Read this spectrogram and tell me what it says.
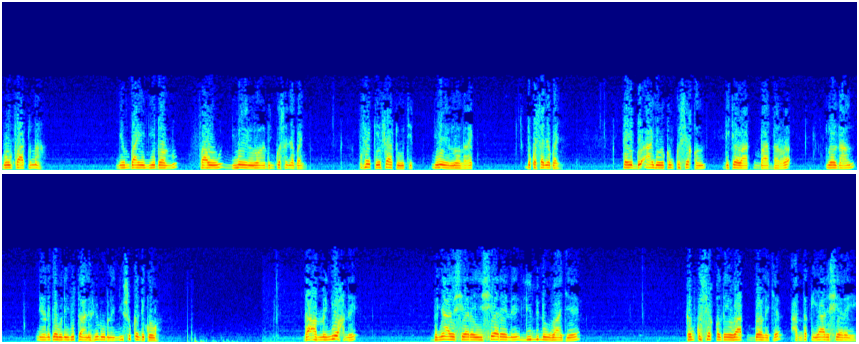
moom faatu na ñam bàyyi ñuy donn faaw ñu wéyal loola duñ ko sañ a bañ. Bu fekkee faatuwut it ñu wéyal loola rek du ko sañ a bañ. Tey du aajoo kam ko seqal di ca waat mbaa dara loolu daal nee na jamono ñu taalif yi moom la ñuy sukkandikoo daa am na ñu wax ne bu ñaari seere yi seere ne lii mbindum waajee kam ko seqal day waat boole ca ànd ak yaari seere yi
